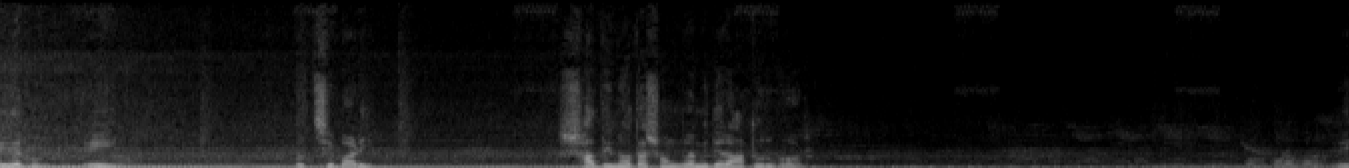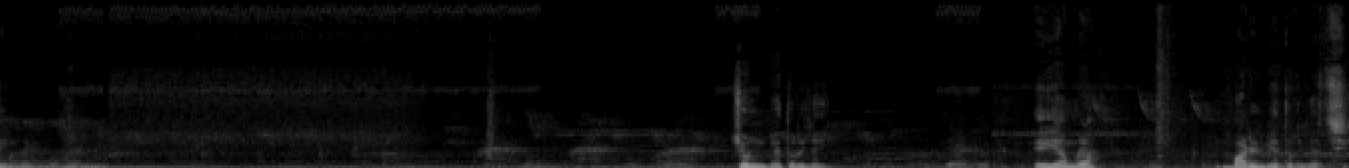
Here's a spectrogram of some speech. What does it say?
এই দেখুন, এই হচ্ছে বাড়ি। স্বাধীনতা সংগ্রামীদের আতুর ঘর। এই। চলুন ভেতরে যাই। এই আমরা বাড়ির ভেতরে যাচ্ছি।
